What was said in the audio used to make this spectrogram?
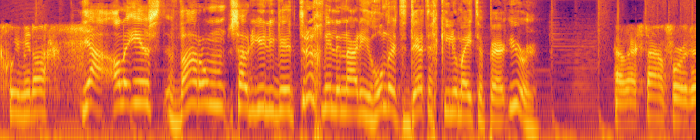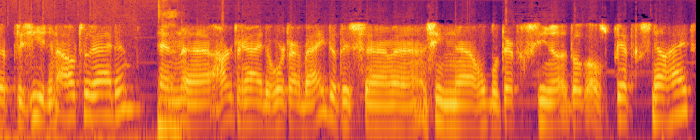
goedemiddag. Ja, allereerst, waarom zouden jullie weer terug willen naar die 130 km per uur? Nou, wij staan voor plezier in autorijden. En uh, hard rijden hoort daarbij. Dat is, uh, we zien 130 zien dat als prettige snelheid.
